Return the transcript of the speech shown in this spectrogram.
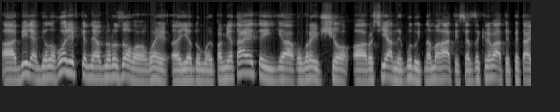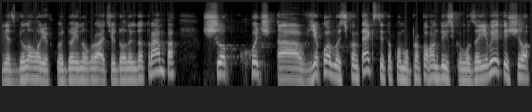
е, біля Білогорівки неодноразово ви, е, я думаю, пам'ятаєте, я говорив, що е, росіяни будуть намагатися закривати питання з Білогорівкою до інаугурації Дональда Трампа, щоб, хоч е, в якомусь контексті, такому пропагандистському, заявити, що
